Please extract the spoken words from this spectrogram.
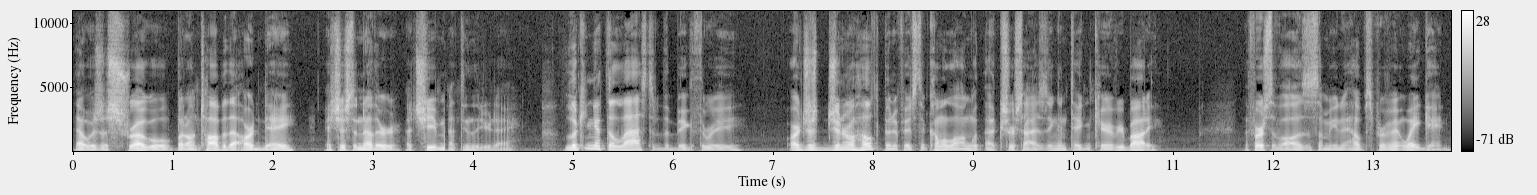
that was a struggle. But on top of that hard day, it's just another achievement at the end of your day. Looking at the last of the big three are just general health benefits that come along with exercising and taking care of your body. The first of all is, I mean, it helps prevent weight gain.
